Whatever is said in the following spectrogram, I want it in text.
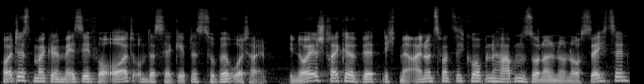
Heute ist Michael Macy vor Ort, um das Ergebnis zu beurteilen. Die neue Strecke wird nicht mehr 21 Kurven haben, sondern nur noch 16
